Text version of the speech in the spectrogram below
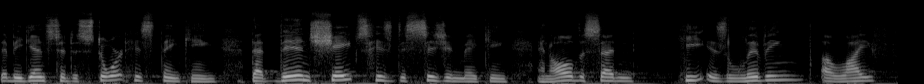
that begins to distort his thinking, that then shapes his decision making, and all of a sudden, he is living a life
